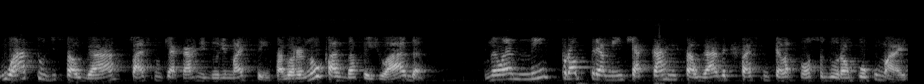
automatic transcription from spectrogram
o ato de salgar faz com que a carne dure mais tempo. Agora, no caso da feijoada, não é nem propriamente a carne salgada que faz com que ela possa durar um pouco mais.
